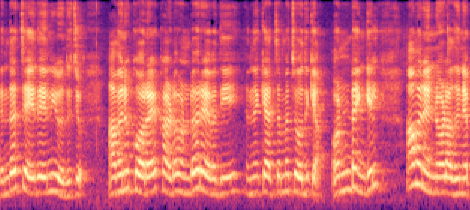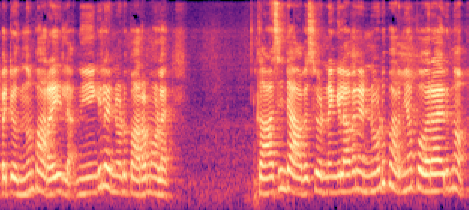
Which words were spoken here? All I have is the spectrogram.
എന്താ ചെയ്തതെന്ന് ചോദിച്ചു. അവന് കുറെ കടമുണ്ടോ രേവതി? എന്നൊക്കെ അച്ചമ്മ ചോദിക്കാം. ഉണ്ടെങ്കിൽ അവൻ എന്നോട് അതിനെപ്പറ്റി ഒന്നും പറയില്ല. നീങ്കിൽ എന്നോട് പറ മോളെ. കാശിന്റെ ആവശ്യം ഉണ്ടെങ്കിൽ അവൻ എന്നോട് പറഞ്ഞാൽ പോരായിരുന്നോ?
